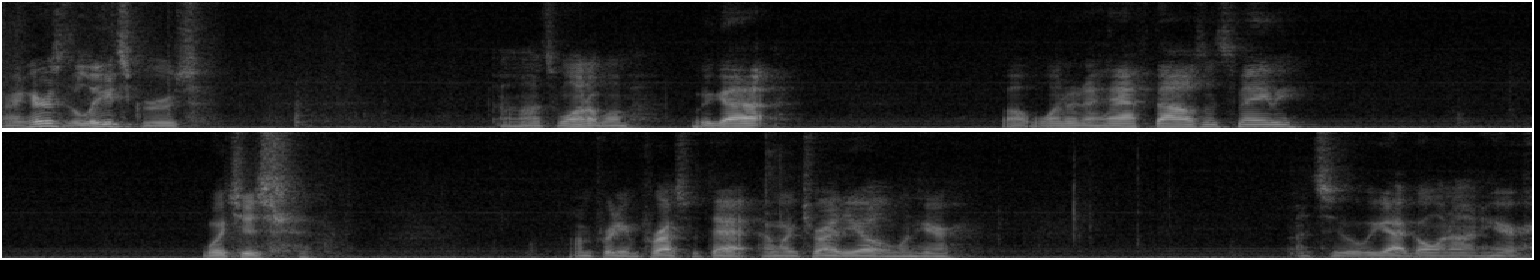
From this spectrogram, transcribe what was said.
All right, here's the lead screws. Oh, that's one of them. We got about one and a half thousandths maybe, which is I'm pretty impressed with that. I'm going to try the other one here. Let's see what we got going on here.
